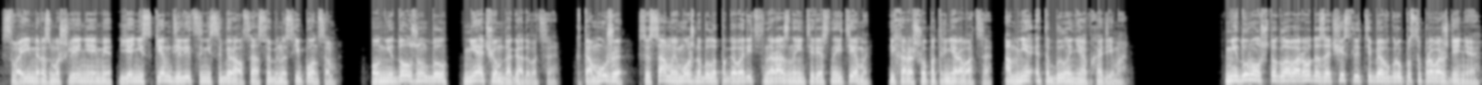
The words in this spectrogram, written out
своими размышлениями я ни с кем делиться не собирался, особенно с японцем. Он не должен был ни о чем догадываться. К тому же с Исамой можно было поговорить на разные интересные темы и хорошо потренироваться, а мне это было необходимо. «Не думал, что глава рода зачислит тебя в группу сопровождения»,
